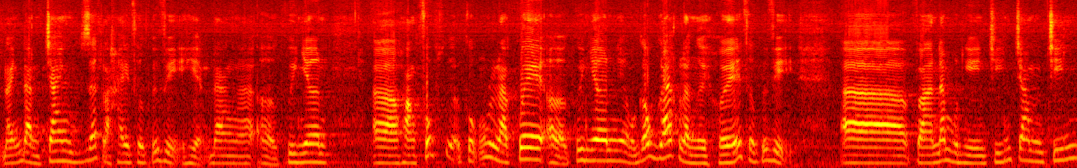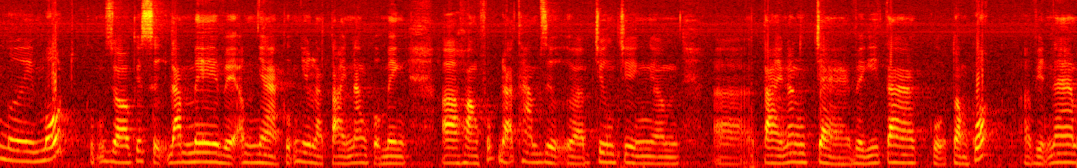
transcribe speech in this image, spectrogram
đánh đàn tranh rất là hay thưa quý vị hiện đang à, ở Quy Nhơn. À, Hoàng Phúc cũng là quê ở Quy Nhơn nhưng mà gốc gác là người Huế thưa quý vị. À, và năm 1991 cũng do cái sự đam mê về âm nhạc cũng như là tài năng của mình à, Hoàng Phúc đã tham dự uh, chương trình uh, tài năng trẻ về guitar của toàn quốc ở Việt Nam.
